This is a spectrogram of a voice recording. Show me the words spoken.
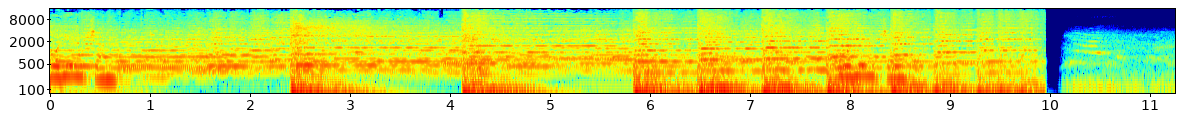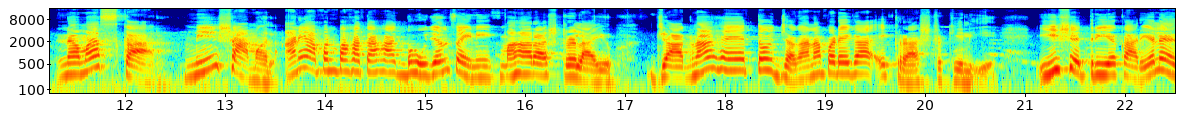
Audio Jungle. Audio Jungle. नमस्कार मी श्यामल आणि आपण पाहत आहात बहुजन सैनिक महाराष्ट्र लाईव्ह जागना है तो जगाना पडेगा एक राष्ट्र के लिए ई क्षेत्रीय कार्यालय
